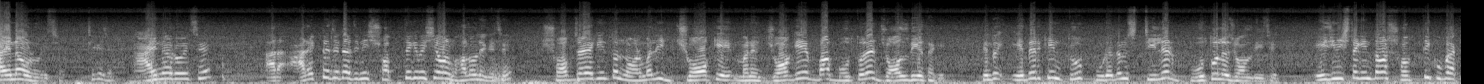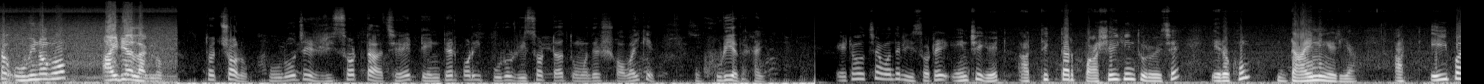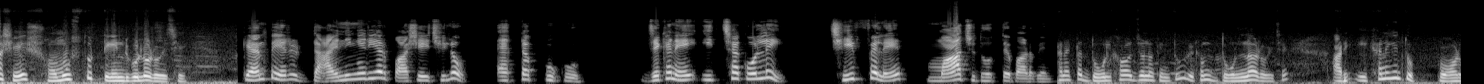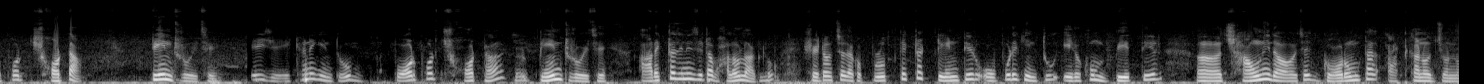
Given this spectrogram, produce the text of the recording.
আয়নাও রয়েছে, ঠিক আছে? আয়না রয়েছে, আর আরেকটা যেটা জিনিস সব থেকে বেশি আমার ভালো লেগেছে, সব জায়গায় কিন্তু নর্মালি জগে মানে জগে বা বোতলে জল দিয়ে থাকে, কিন্তু এদের কিন্তু পুরো একদম স্টিলের বোতলে জল দিয়েছে। এই জিনিসটা কিন্তু আমার সত্যি খুব একটা অভিনব আইডিয়া লাগল। তো চলো, পুরো যে রিসর্টটা আছে, টেন্টের পরেই পুরো রিসর্টটা তোমাদের সবাইকে ঘুরিয়ে দেখাই। এটা হচ্ছে আমাদের রিসর্টের এন্ট্রি গেট আর ঠিক তার পাশেই কিন্তু রয়েছে এরকম ডাইনিং এরিয়া আর এই পাশে সমস্ত টেন্টগুলো রয়েছে। ক্যাম্পের ডাইনিং এরিয়ার পাশেই ছিল একটা পুকুর, যেখানে ইচ্ছা করলেই ছিপ ফেলে মাছ ধরতে পারবেন। এখানে একটা দোল খাওয়ার জন্য কিন্তু এরকম দোলনা রয়েছে আর এখানে কিন্তু পরপর ছটা টেন্ট রয়েছে। এই যে এখানে কিন্তু পরপর ছটা টেন্ট রয়েছে। আরেকটা জিনিস যেটা ভালো লাগল সেটা হচ্ছে দেখো প্রত্যেকটা টেন্টের ওপরে কিন্তু এরকম বেতের ছাউনি দেওয়া হয়েছে গরমটা আটকানোর জন্য।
